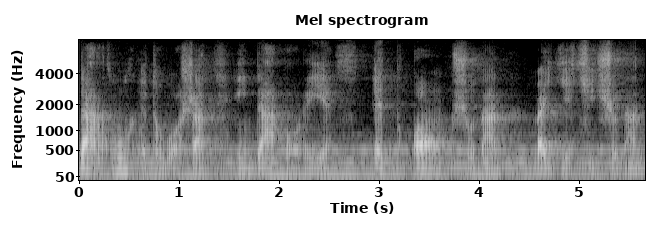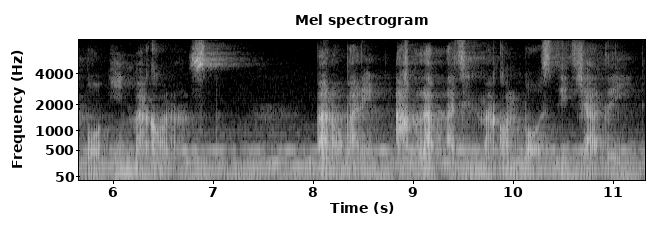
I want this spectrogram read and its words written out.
در روح تو باشد این درباره ادغام شدن و یکی شدن با این مکان است. بنابراین اغلب از این مکان بازدید کرده اید.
